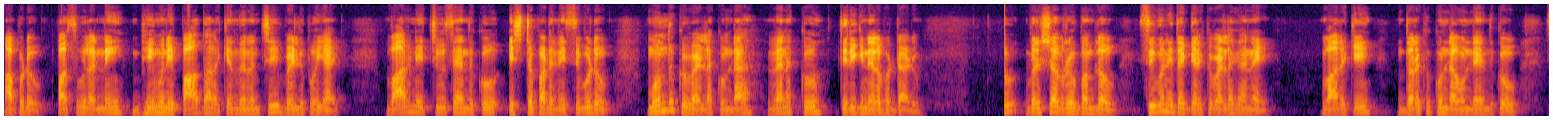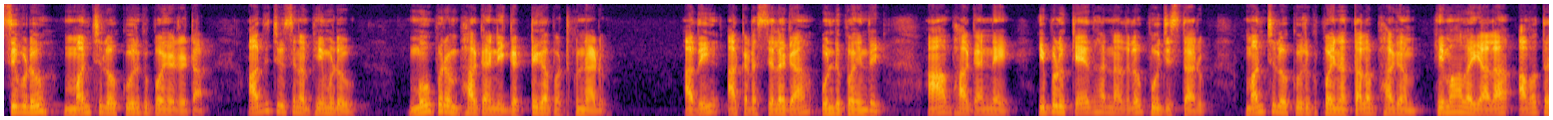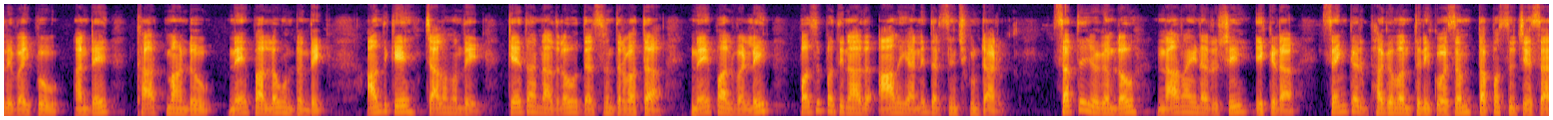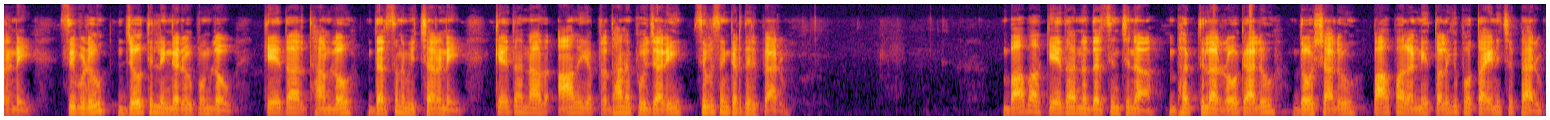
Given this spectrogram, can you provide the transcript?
అప్పుడు పశువులన్నీ భీముని పాదాల కింద నుంచి వెళ్ళిపోయాయి. వారిని చూసేందుకు ఇష్టపడని శివుడు ముందుకు వెళ్ళకుండా వెనక్కు తిరిగి నిలబడ్డాడు. వృషభ రూపంలో శివుని దగ్గరికి వెళ్ళగానే వారికి దొరకకుండా ఉండేందుకు శివుడు మంచులో కూరుకుపోయాడట. అది చూసిన భీముడు మూపురం భాగాన్ని గట్టిగా పట్టుకున్నాడు. అది అక్కడ శిలగా ఉండిపోయింది. ఆ భాగాన్నే ఇప్పుడు కేదార్నాథ్లో పూజిస్తారు. మంచులో కూరుకుపోయిన తల భాగం హిమాలయాల అవతలి వైపు అంటే ఖాట్మాండు నేపాల్లో ఉంటుంది. అందుకే చాలామంది కేదార్నాథ్లో దర్శనం తర్వాత నేపాల్ వెళ్ళి పశుపతినాథ్ ఆలయాన్ని దర్శించుకుంటారు. సత్యయుగంలో నారాయణ ఋషి ఇక్కడ శంకర్ భగవంతుని కోసం తపస్సు చేశారని శివుడు జ్యోతిర్లింగ రూపంలో కేదార్ధామ్లో దర్శనమిచ్చారని కేదార్నాథ్ ఆలయ ప్రధాన పూజారి శివశంకర్ తెలిపారు. బాబా కేదార్ను దర్శించిన భక్తుల రోగాలు దోషాలు పాపాలన్నీ తొలగిపోతాయని చెప్పారు.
